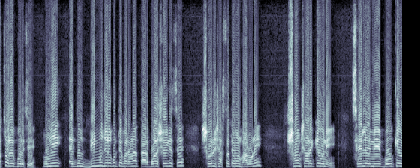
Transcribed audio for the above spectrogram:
অচল হয়ে পড়েছে। উনি একদম দিন মজুরি করতে পারে না, তার বয়স হয়ে গেছে, শরীর স্বাস্থ্য তেমন ভালো নেই, সংসারে কেউ নেই, ছেলে মেয়ে, বউ কেউ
